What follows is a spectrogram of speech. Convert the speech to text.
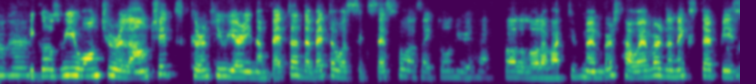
Okay. Because we want to relaunch it. Currently, we are in a beta. The beta was successful. As I told you, we have quite a lot of active members. However, the next step is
